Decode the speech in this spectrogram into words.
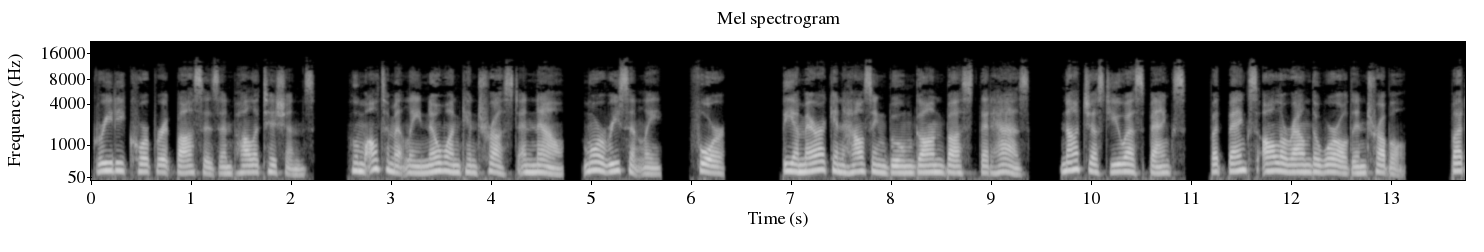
greedy corporate bosses and politicians, whom ultimately no one can trust and now, more recently, for the American housing boom gone bust that has, not just U.S. banks, but banks all around the world in trouble. But,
